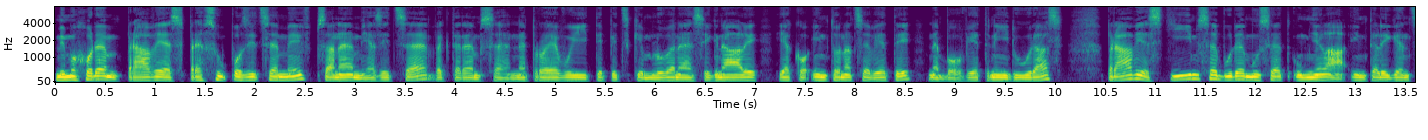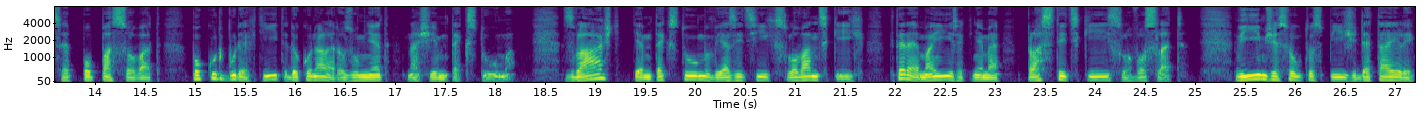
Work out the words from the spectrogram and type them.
Mimochodem právě s presupozicemi v psaném jazyce, ve kterém se neprojevují typicky mluvené signály jako intonace věty nebo větný důraz, právě s tím se bude muset umělá inteligence popasovat, pokud bude chtít dokonale rozumět našim textům. Zvlášť těm textům v jazycích slovanských, které mají, řekněme, plastický slovosled. Vím, že jsou to spíš detaily,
